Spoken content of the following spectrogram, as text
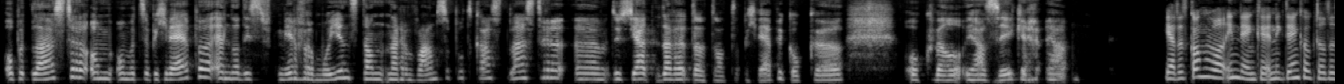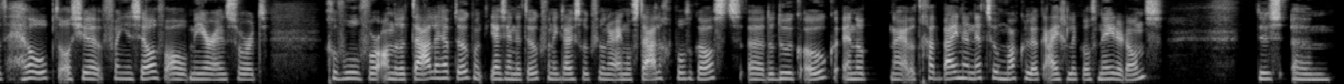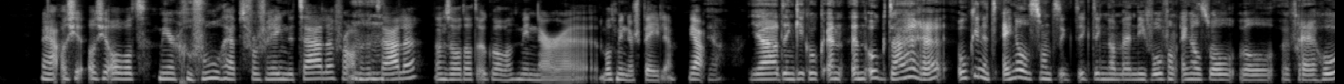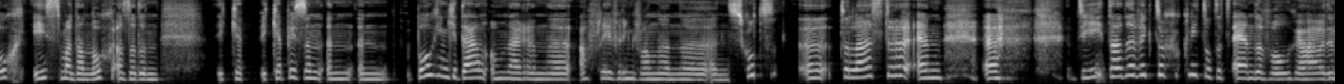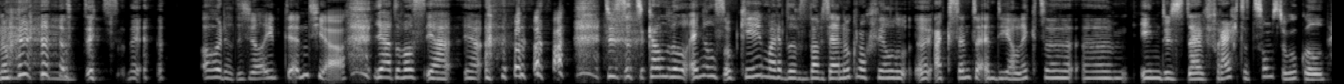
op het luisteren om, om het te begrijpen. En dat is meer vermoeiend dan naar een Vlaamse podcast luisteren. Dus ja, dat, dat, dat begrijp ik ook, ook wel. Ja, zeker. Ja. ja, dat kan me wel indenken. En ik denk ook dat het helpt als je van jezelf al meer een soort gevoel voor andere talen hebt ook. Want jij zei net ook van ik luister ook veel naar Engelstalige podcasts. Uh, dat doe ik ook. En dat, nou ja, dat gaat bijna net zo makkelijk eigenlijk als Nederlands. Dus um, nou ja, als je, als je al wat meer gevoel hebt voor vreemde talen, voor andere Mhm. talen, dan zal dat ook wel wat minder, eh, wat minder spelen. Ja. Ja. Ja, denk ik ook. En, en ook daar, hè, ook in het Engels, want ik, ik denk dat mijn niveau van Engels wel, wel eh, vrij hoog is, maar dan nog, als dat een... Ik heb, ik heb eens een, een, een poging gedaan om naar een eh, aflevering van een, eh, een Schot eh, te luisteren. En die, dat heb ik toch ook niet tot het einde volgehouden. Mm. dus, nee. Oh, dat is wel intens, ja. Ja, dat was, ja, ja. dus het kan wel Engels, oké, maar er, daar zijn ook nog veel accenten en dialecten ehm, in. Dus daar vraagt het soms toch ook wel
